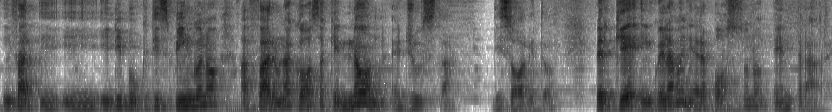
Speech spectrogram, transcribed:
infatti i, i D-Book ti spingono a fare una cosa che non è giusta, di solito, perché in quella maniera possono entrare.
